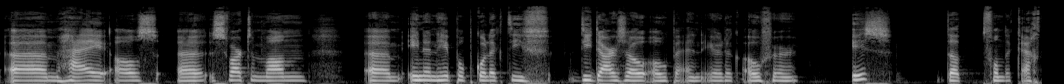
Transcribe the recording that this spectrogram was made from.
ehm, hij als zwarte man ehm, in een hip-hop collectief die daar zo open en eerlijk over is. Dat vond ik echt,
